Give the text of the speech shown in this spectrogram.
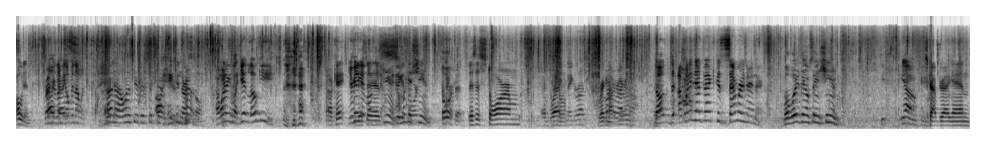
Odin. Roger, Alright, let me open that one. No, no, I want to see if there's six. Oh, I hate Hidden Arsenal. I want to get Loki. Okay. You're gonna get Loki. is, now. Sheehan. I'm gonna get Sheehan. Thor. This is Storm Of Ragnarok. Ragnarok. Ragnarok. No, I wanted that back because the samurais are in there. Well, what do you think I'm saying, Sheehan? Yeah, okay. Scrap Dragon,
